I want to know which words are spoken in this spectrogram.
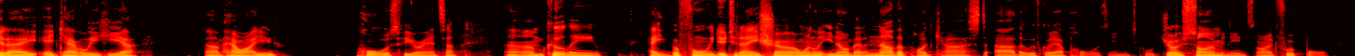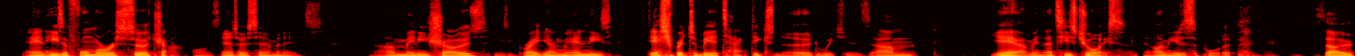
G'day, Ed Kavalee here. Um, how are you? Pause for your answer. Um, coolies. Hey, before we do today's show, I want to let you know about another podcast uh, that we've got our pause in. It's called Joe Simon Inside Football, and he's a former researcher on Santo, Sam and Ed's uh, many shows. He's a great young man. And he's desperate to be a tactics nerd, which is, um, yeah, I mean that's his choice, and I'm here to support it. so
